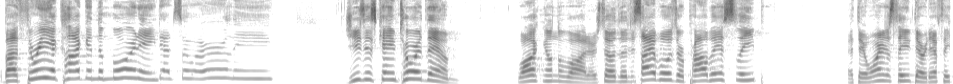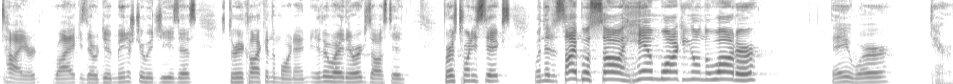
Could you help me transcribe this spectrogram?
About three o'clock in the morning, that's so early, Jesus came toward them, walking on the water. So the disciples were probably asleep. If they wanted to sleep, they were definitely tired, right? Because they were doing ministry with Jesus. It's three o'clock in the morning. Either way, they were exhausted. Verse 26 When the disciples saw him walking on the water, they were terrified.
